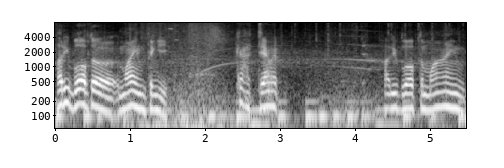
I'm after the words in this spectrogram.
How do you blow up the mine thingy? God damn it. How do you blow up the mine?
